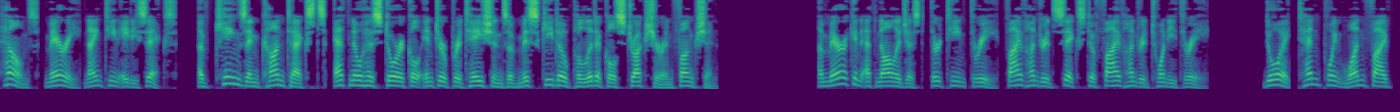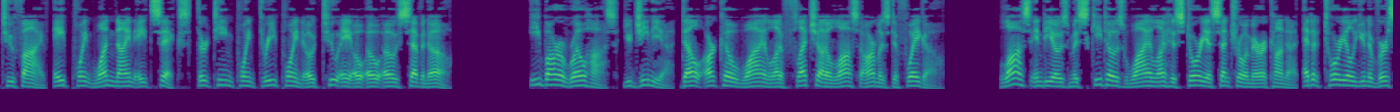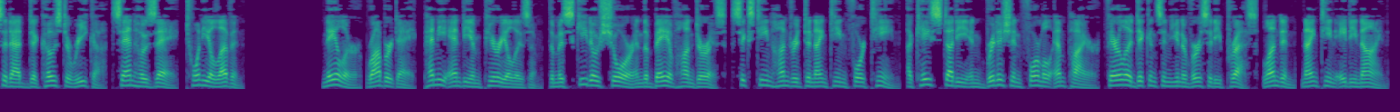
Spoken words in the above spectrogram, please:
Helms, Mary 1986. Of Kings and Contexts, Ethnohistorical Interpretations of Mosquito Political Structure and Function. American Ethnologist, 13 506–523 doi 10.1525 8.1986 13.3.02a00070 Ibarra Rojas, Eugenia, del Arco y la Flecha a las Armas de Fuego. Los Indios Mosquitos y la Historia Centroamericana, Editorial Universidad de Costa Rica, San Jose, 2011 Naylor, Robert A., Penny Anti-Imperialism, The Mosquito Shore and the Bay of Honduras, 1600–1914, A Case Study in British Informal Empire, Fairleigh Dickinson University Press, London, 1989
